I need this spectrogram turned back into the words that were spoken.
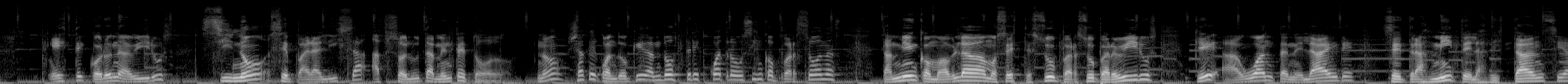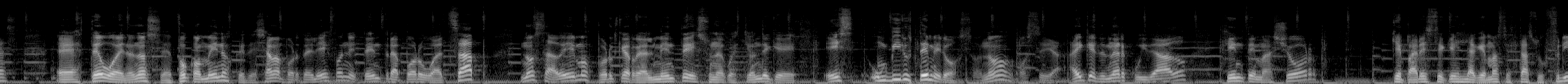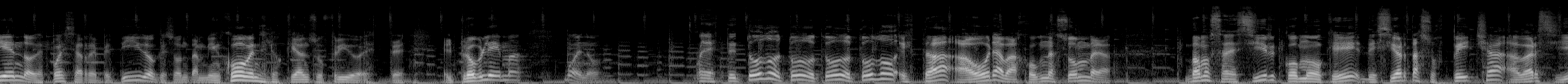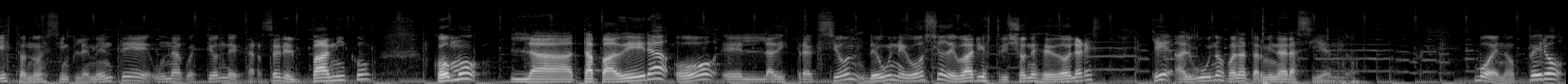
este coronavirus si no se paraliza absolutamente todo. ¿No? Ya que cuando quedan 2, 3, 4 o 5 personas, también como hablábamos, este super, super virus que aguanta en el aire, se transmite las distancias, este, bueno, no sé, poco menos que te llama por teléfono y te entra por WhatsApp no sabemos porque realmente es una cuestión de que es un virus temeroso, ¿no? O sea, hay que tener cuidado, gente mayor que parece que es la que más está sufriendo, después se ha repetido que son también jóvenes los que han sufrido este el problema. Bueno, este todo todo todo todo está ahora bajo una sombra vamos a decir como que de cierta sospecha a ver si esto no es simplemente una cuestión de ejercer el pánico como la tapadera o la distracción de un negocio de varios trillones de dólares que algunos van a terminar haciendo. Bueno, pero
